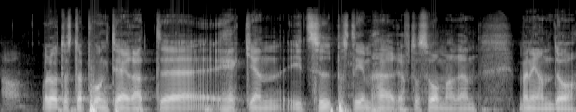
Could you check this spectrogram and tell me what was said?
ja. Och låt oss då poängtera att eh, Häcken i ett superstim här efter sommaren, men ändå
